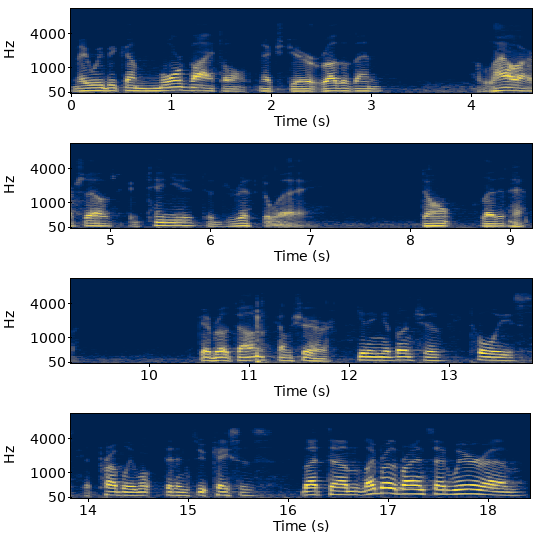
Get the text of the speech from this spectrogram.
May we become more vital next year rather than allow ourselves to continue to drift away. Don't let it happen. Okay, Brother Tyler, come share. Getting a bunch of toys that probably won't fit in suitcases. But um, like Brother Brian said, we're um,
